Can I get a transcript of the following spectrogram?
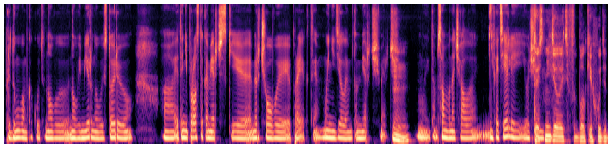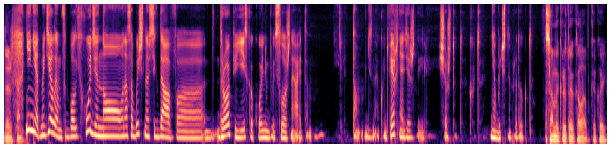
придумываем какую-то новую, новый мир, новую историю. А, это не просто коммерческие мерчевые проекты. Мы не делаем там мерч, мерч. Mm. Мы там с самого начала не хотели и очень... То есть не делаете футболки худи даже там? Не, нет, мы делаем футболки худи, но у нас обычно всегда в э, дропе есть какой-нибудь сложный item. Или там, не знаю, какой-нибудь верхняя одежда или еще что-то, какой-то необычный продукт. Самый крутой коллаб какой?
